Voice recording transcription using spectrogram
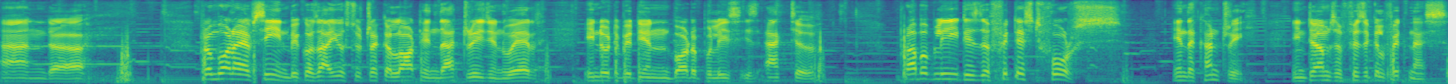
and uh, from what I have seen, because I used to trek a lot in that region where Indo-Tibetan Border Police is active, probably it is the fittest force in the country. in terms of physical fitness.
